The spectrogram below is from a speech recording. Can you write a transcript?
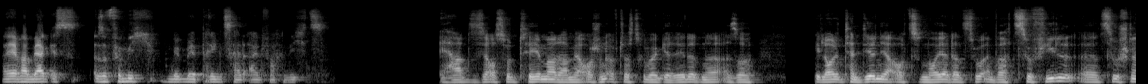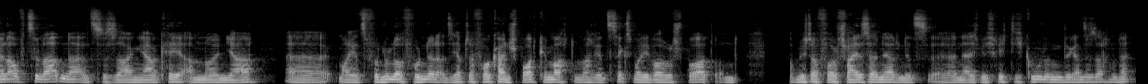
Weil ich einfach merke, es, also für mich, mir, mir bringt es halt einfach nichts. Ja, das ist ja auch so ein Thema, da haben wir auch schon öfters drüber geredet, ne? Also die Leute tendieren ja auch zu Neujahr dazu, einfach zu viel, äh, zu schnell aufzuladen, ne? als zu sagen, ja, okay, am neuen Jahr äh, mache ich jetzt von 0 auf 100. Also ich habe davor keinen Sport gemacht und mache jetzt sechsmal die Woche Sport und habe mich davor scheiße ernährt und jetzt äh, ernähre ich mich richtig gut und die ganze Sachen, ne?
